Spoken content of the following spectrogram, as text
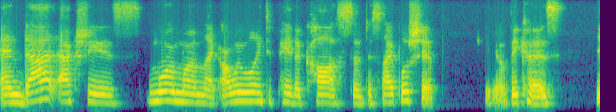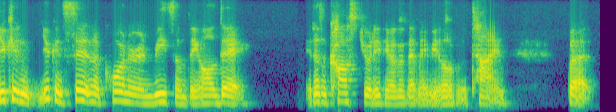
and that actually is more and more i'm like are we willing to pay the cost of discipleship? You know because you can you can sit in a corner and read something all day. It doesn't cost you anything other than maybe a little bit of time. But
